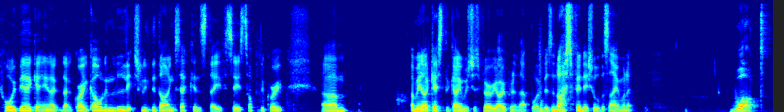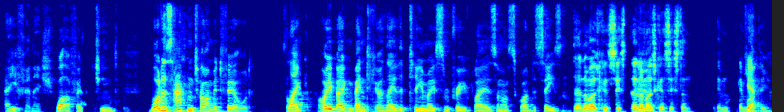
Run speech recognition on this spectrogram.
Højbjerg getting that, that great goal in literally the dying seconds. Steve, see his top of the group. Um, I mean, I guess the game was just very open at that point, but it's a nice finish all the same, wasn't it? What a finish! What a finish! And what has happened to our midfield? It's like Højbjerg and Bentancur. Are they the two most improved players on our squad this season? they're the most consistent. They're the Yeah. most consistent, in, in my Yeah. opinion.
